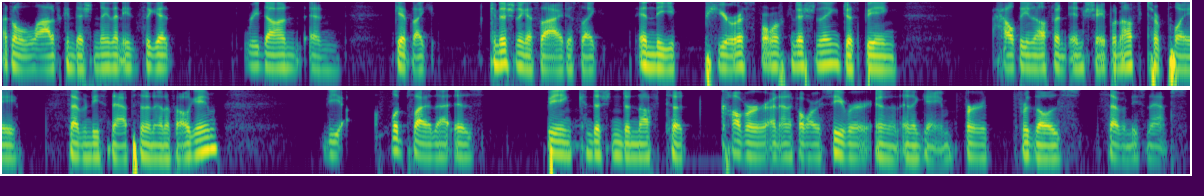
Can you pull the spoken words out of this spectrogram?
That's a lot of conditioning that needs to get redone and get like conditioning aside, just like in the purest form of conditioning, just being healthy enough and in shape enough to play 70 snaps in an NFL game. The flip side of that is being conditioned enough to cover an NFL wide receiver in, in a game for for those 70 snaps.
